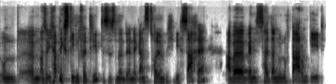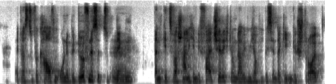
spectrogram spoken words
und ähm, also ich habe nichts gegen Vertrieb, das ist eine, eine ganz tolle und wichtige Sache. Aber wenn es halt dann nur noch darum geht, etwas zu verkaufen, ohne Bedürfnisse zu decken, mhm dann geht es wahrscheinlich in die falsche Richtung. Da habe ich mich auch ein bisschen dagegen gesträubt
